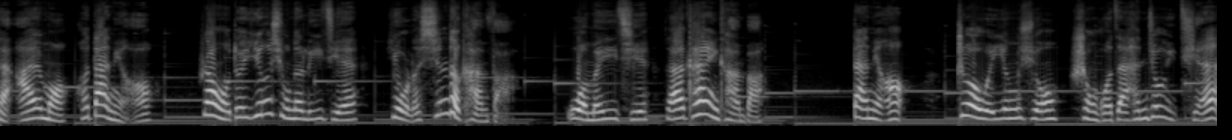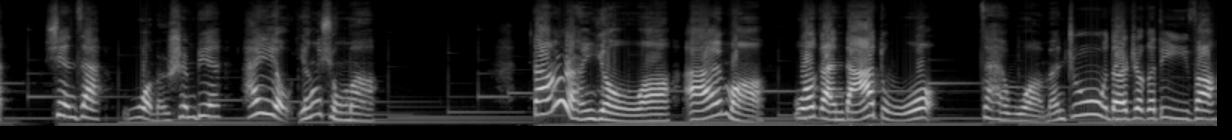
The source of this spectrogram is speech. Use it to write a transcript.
但艾莫和大鸟让我对英雄的理解有了新的看法。我们一起来看一看吧，大鸟，这位英雄生活在很久以前。现在我们身边还有英雄吗？当然有啊，艾玛，我敢打赌，在我们住的这个地方，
